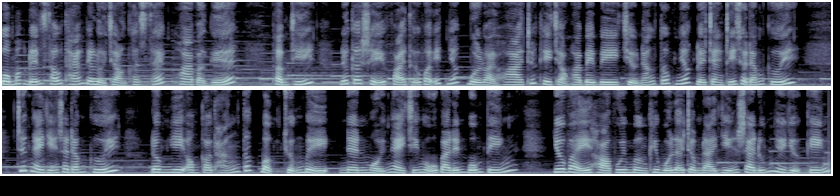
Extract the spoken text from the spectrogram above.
cô mất đến 6 tháng để lựa chọn concept hoa và ghế. Thậm chí, nữ ca sĩ phải thử qua ít nhất 10 loại hoa trước khi chọn hoa baby chịu nắng tốt nhất để trang trí cho đám cưới. Trước ngày diễn ra đám cưới, Đồng Nhi ông Cao Thắng tất bật chuẩn bị nên mỗi ngày chỉ ngủ 3 đến 4 tiếng. Dù vậy, họ vui mừng khi buổi lễ trọng đại diễn ra đúng như dự kiến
